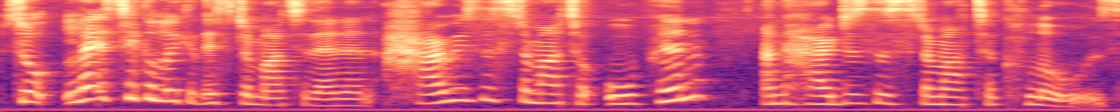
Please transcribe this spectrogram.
So let's take a look at the stomata then and how is the stomata open and how does the stomata close?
